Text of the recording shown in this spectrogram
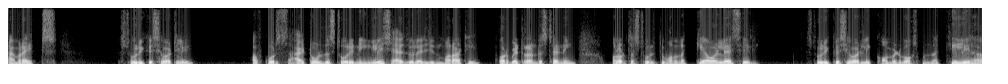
I am right story कशी वाटली of course I told the story in English as well as in Marathi for better understanding मला वाटतं स्टोरी तुम्हाला नक्की आवडली असेल स्टोरी कशी वाटली कॉमेंट बॉक्समध्ये नक्की लिहा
